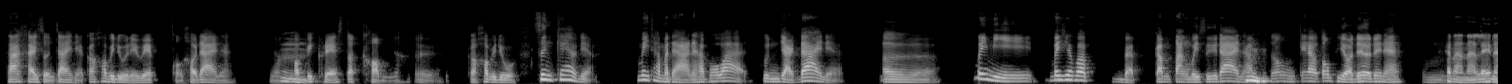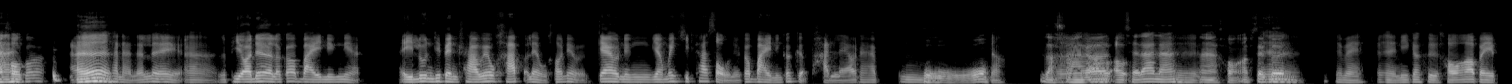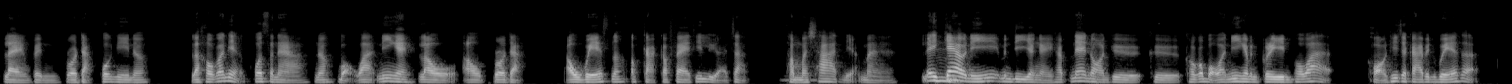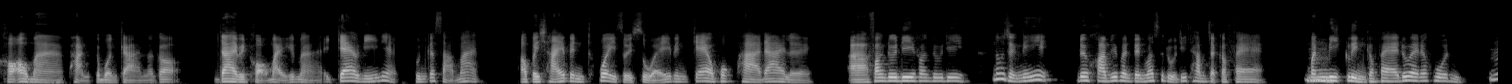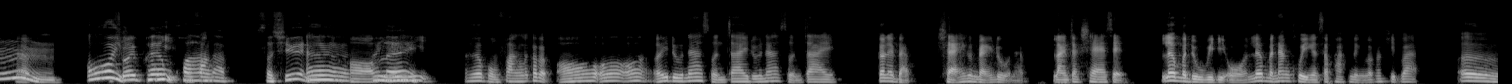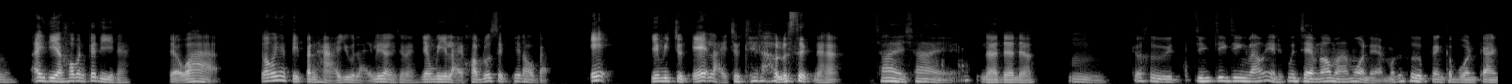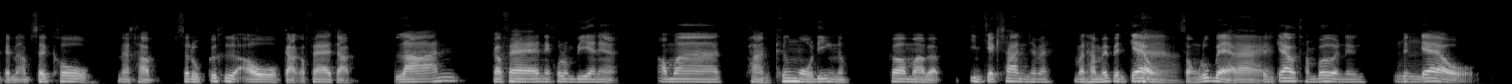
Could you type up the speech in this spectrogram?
ถ้าใครสนใจเนี่ยก็เข้าไปดูในเว็บของเขาได้นะเนาะอืม coffeecraze.com นะเออก็เข้าไปดู ซึ่งแก้วเนี่ย ไม่ธรรมดานะครับ เพราะว่าคุณอยากได้เนี่ยเออไม่มีไม่ใช่ว่าแบบกำตังไปซื้อได้นะครับ ต้องแก้วต้องพ r ออเดอร์ด้วยนะอืมขนาดนั้นเลยแล้วนะเขาก็เออมขนาดนั้นเลยอ่าแล้วพ r ออเดอร์แล้วก็ใบหนึ่งเนี่ยไอ้รุ่นที่เป็น Travel Cup อะไรของเขาเนี่ยแก้วหนึ่งยังไม่คิดค่าส่งเนี่ยก็ใบหนึ่งก็เกือบพันแล้วนะครับอืมโอ้โหเนาะราคาเออก็เอาเอาใช้ได้นะเอออ่อ่าของเอ Upcycle อใช่ไหมเออนี่ก็คือเขาเอาไปแปลงเป็น Product พวกนี้เนาะ แล้วเขาก็เนี่ยโฆษณาเนาะบอกว่านี่ไงเราเอา Product เอา Waste เนาะเอากากกาแฟที่เหลือจากธรรมชาติเนี่ยมาแล้วไอ้อืมแก้วนี้มันดียังไงครับ แน่นอนคือคือเขาก็บอกว่านี่ไงมันกรีน เพราะว่าของที่จะกลายเป็นเวสอะเขาเอามาผ่านกระบวนการแล้วก็ได้เป็นของใหม่ขึ้นมาไอ้แก้วนี้เนี่ยคุณก็สามารถเอาไปใช้เป็นถ้วยสวยๆ เป็นแก้วพกพาได้เลย อ่า ฟังดูดี ฟังดูดี นอกจากนี้ด้วยความที่มันเป็นวัสดุที่ทำจากกาแฟ มันอืมมีกลิ่นกาแฟด้วยนะคุณอืแบบม โอ้ยช่วยเพิ่มฮ้ยความฟัง แบบ สดชื่นเออหอมฮ้เลยฮ้เออ ผมฟังแล้วก็แบบอ๋ออ๋ออ๋อเอ้ยดูน่าสนใจดูน่าสนใจ ก็เลยแบบแชร์ให้คุณแบงค์ดูนะครับ หลังจากแชร์เสร็จ เริ่มมาดูวิดีโอ เริ่มมานั่งคุยกันสักพักหนึ่งแล้วก็คิดว่า เออ ไอเดียเขามันก็ดีนะ แต่ว่าเราก็ยังติดปัญหาอยู่หลายเรื่องใช่ไหมยังมีหลายความรู้สึกที่เราแบบ เอ๊ะ ยังมีจุดเอ๊ะหลายจุดที่เรารู้สึกนะฮะใช่ใช่ เนอะเนอะเนอะอืม ก็คือจริงจริงๆแล้วอย่างที่คุณเจมส์เล่ามาทั้งหมดเนี่ยมันก็คือเป็นกระบวนการการ upcycle นะครับ สรุปก็คือเอากากกาแฟจากร้านกาแฟในโคลอมเบียเนี่ย เอามาผ่านเครื่องโมดิ้งเนาะก็มาแบบ injection ใช่ไหมมาทำให้เป็นแก้วอ่าสองรูปแบบใช่เป็นแก้วทัมเบอร์หนึ่งอืเป็นมแก้ว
